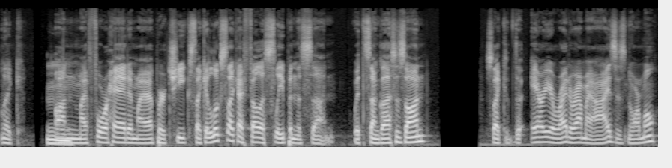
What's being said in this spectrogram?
like Mm. on my forehead and my upper cheeks. Like it looks like I fell asleep in the sun with sunglasses on. So like the area right around my eyes is normal,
